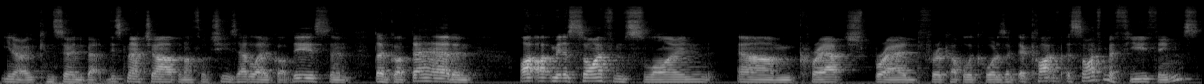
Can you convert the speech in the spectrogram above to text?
you know, concerned about this matchup, and I thought, geez, Adelaide have got this, and they've got that, and I, I mean, aside from Sloane, um, Crouch, Brad for a couple of quarters, like aside from a few things,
